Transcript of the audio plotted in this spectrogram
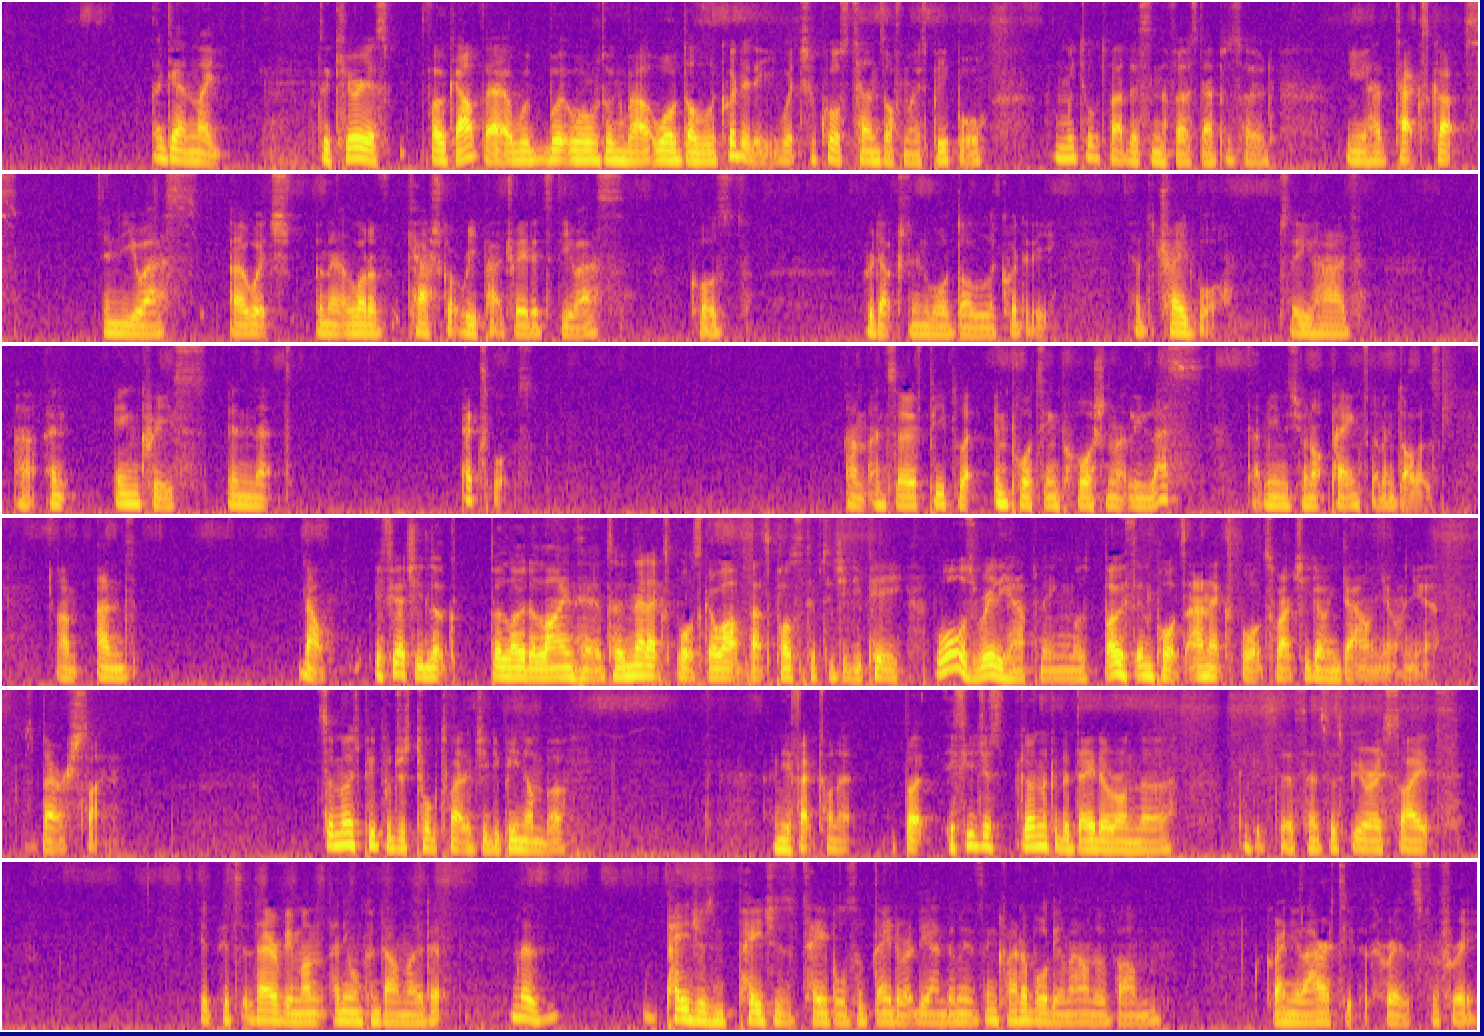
again, like the curious folk out there, we're, we're talking about world dollar liquidity, which of course turns off most people. And we talked about this in the first episode. You had tax cuts in the US, uh, which meant a lot of cash got repatriated to the US, caused reduction in world dollar liquidity. You had the trade war, so you had uh, an increase in net exports. Um, and so if people are importing proportionately less, that means you're not paying for them in dollars. Um, and now, if you actually look below the line here, so net exports go up, that's positive to GDP. But what was really happening was both imports and exports were actually going down year on year. It was a bearish sign. So most people just talked about the GDP number and the effect on it. But if you just go and look at the data on the, I think it's the Census Bureau site, it, it's there every month. Anyone can download it. And there's pages and pages of tables of data at the end. I mean, it's incredible the amount of um, granularity that there is for free.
